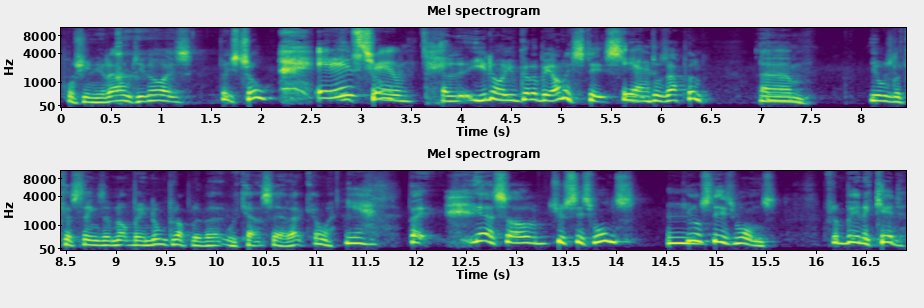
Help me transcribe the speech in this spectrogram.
pushing you around. You know, it's but it's true. it is It's true. And, you know, you've got to be honest. It's Yeah. it does happen. Hmm. Um, Usually, because things have not been done properly, but we can't say that, can we? Yeah, But yeah, so just this once, hmm. just this once, from being a kid,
